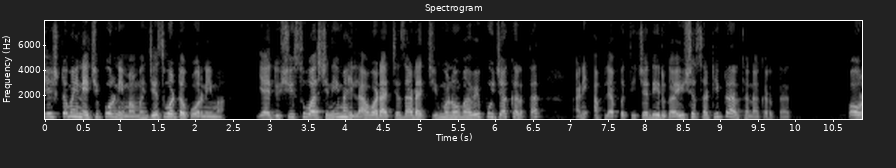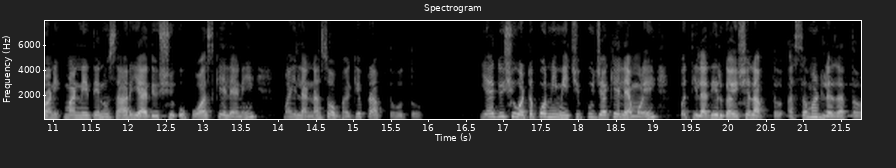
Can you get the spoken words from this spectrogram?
ज्येष्ठ महिन्याची पौर्णिमा म्हणजेच वटपौर्णिमा. या दिवशी सुवासिनी महिला वडाच्या झाडाची मनोभावे पूजा करतात आणि आपल्या पतीच्या दीर्घायुष्यासाठी प्रार्थना करतात. पौराणिक मान्यतेनुसार या दिवशी उपवास केल्याने महिलांना सौभाग्य प्राप्त होतं. या दिवशी वटपौर्णिमेची पूजा केल्यामुळे पतीला दीर्घायुष्य लाभतं असं म्हटलं जातं.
